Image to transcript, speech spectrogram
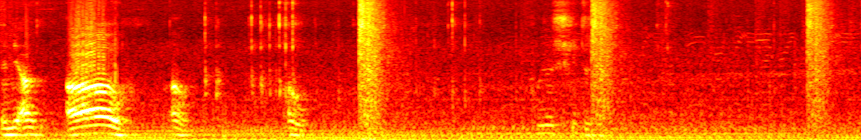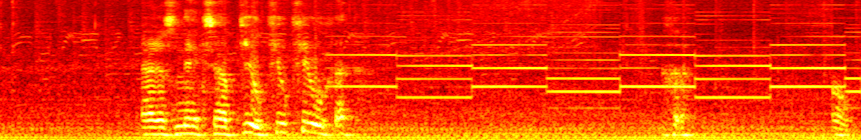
En die auto. Oh. Oh. Schieten? Er is niks. hè. Pew, pew, pew. oh.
